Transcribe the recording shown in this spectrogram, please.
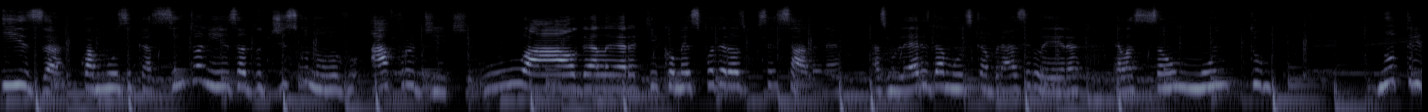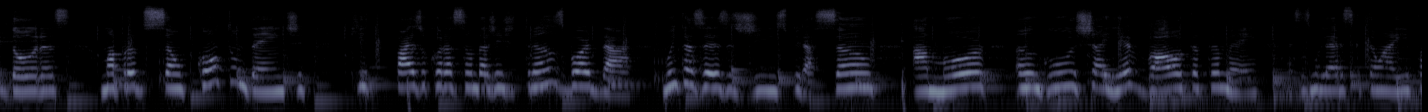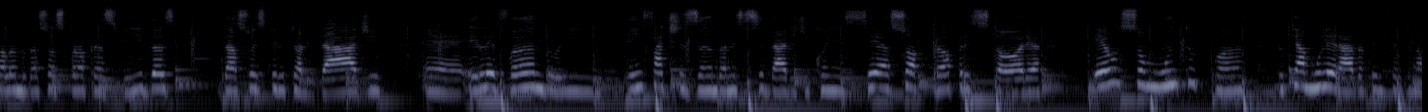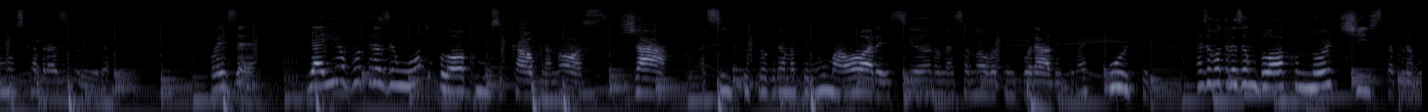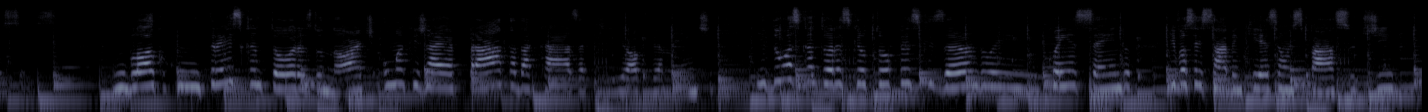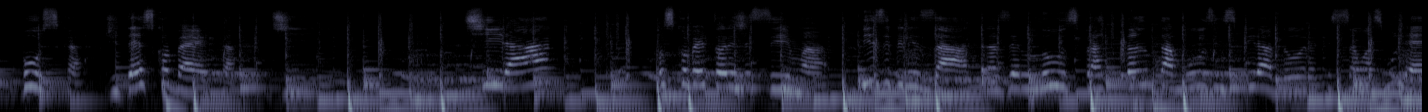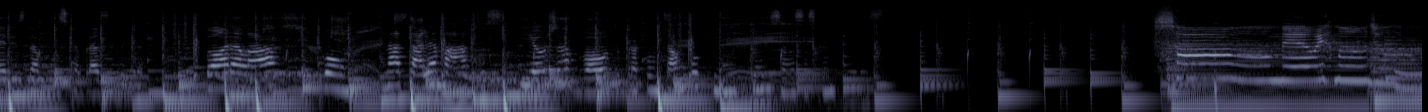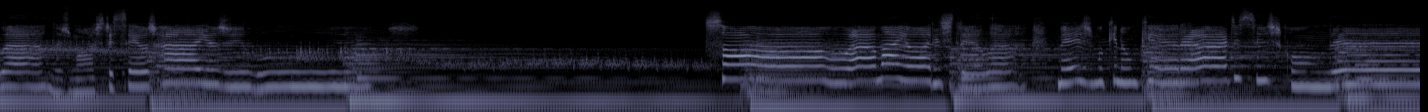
Isa, com a música Sintoniza do disco novo Afrodite. Uau, galera, que começo poderoso, porque vocês sabem, né? As mulheres da música brasileira, elas são muito nutridoras, uma produção contundente que faz o coração da gente transbordar, muitas vezes de inspiração, amor, angústia e revolta também. Essas mulheres que estão aí falando das suas próprias vidas, da sua espiritualidade, é, elevando e enfatizando a necessidade de conhecer a sua própria história. Eu sou muito fã do que a mulherada tem feito na música brasileira. Pois é. E aí eu vou trazer um outro bloco musical para nós, já assim, porque o programa tem uma hora esse ano nessa nova temporada, então é curto. Mas eu vou trazer um bloco nortista para vocês. Um bloco com três cantoras do norte, uma que já é prata da casa aqui, obviamente, e duas cantoras que eu tô pesquisando e conhecendo. E vocês sabem que esse é um espaço de busca, de descoberta, de tirar os cobertores de cima, visibilizar, trazer luz para tanta musa inspiradora que são as mulheres da música brasileira. Bora lá com Natália Matos e eu já volto para contar um pouquinho quem são essas cantoras. Sol, meu irmão de lua, nos mostre seus raios de luz. Estrela, mesmo que não queira de se esconder.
